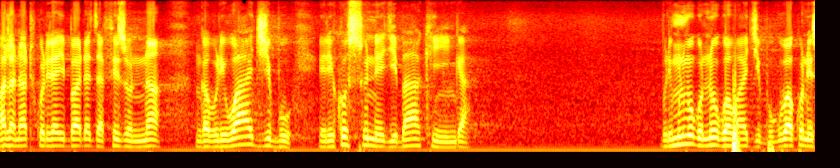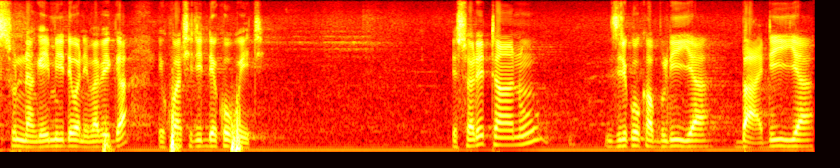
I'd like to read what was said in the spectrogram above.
Allah natukolera ibaada zaffe zonna nga buli wajibu eriko sunna egibakinga buli mulimu gwonna ogwa wajibu gubako ne sunna nga eyimiriddewa nemabega ekwatiriddeko bweti. Eswala etaanu ziriko kabuliya badiya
